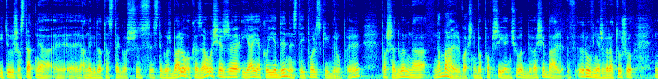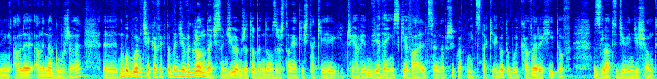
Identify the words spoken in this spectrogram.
I tu już ostatnia e, e, anegdota z tegoż, z tegoż balu. Okazało się, że ja jako jedyny z tej polskiej grupy poszedłem na, na bal właśnie, bo po przyjęciu odbywa się bal, również w ratuszu, mm, ale, ale na górze. E, No bo byłem ciekaw, jak to będzie wyglądać. Sądziłem, że to będą zresztą jakieś takie, czy ja wiem, wiedeńskie walce, na przykład nic takiego. To były kawery hitów z lat 90.,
